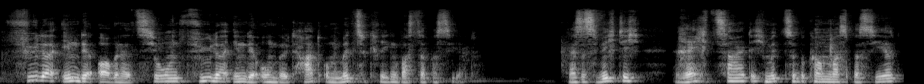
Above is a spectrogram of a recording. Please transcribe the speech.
Fühler in der Organisation, Fühler in der Umwelt hat, um mitzukriegen, was da passiert. Es ist wichtig, rechtzeitig mitzubekommen, was passiert,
